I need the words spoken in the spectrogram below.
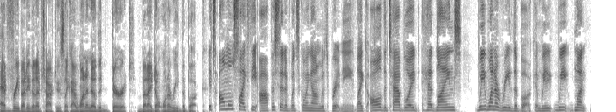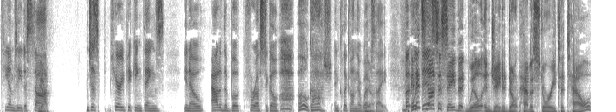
everybody that i've talked to is like i want to know the dirt but i don't want to read the book It's almost like the opposite of what's going on with Britney. Like all the tabloid headlines, we want to read the book, and we we want TMZ to stop just cherry picking things, you know, out of the book for us to go, oh gosh, and click on their website. But and it's this, not to say that will and jada don't have a story to tell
